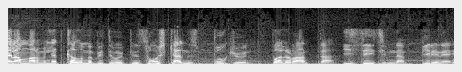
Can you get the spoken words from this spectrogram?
Selamlar millet kanalıma videoma hepiniz hoş geldiniz. Bugün Valorant'ta izleyicimden birine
